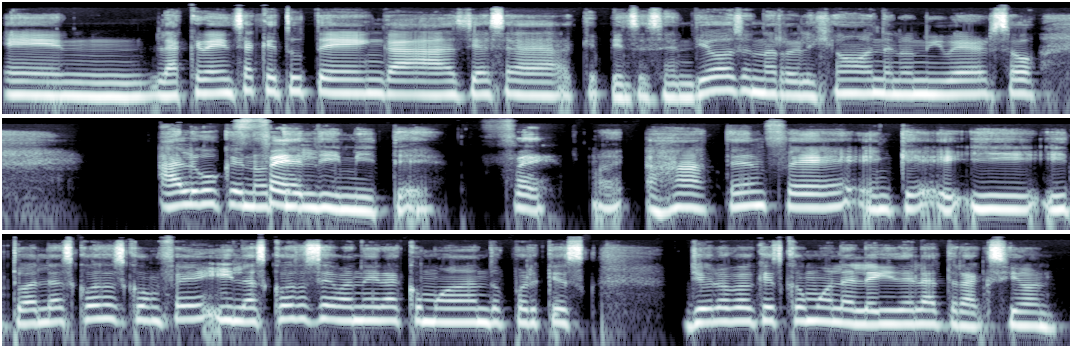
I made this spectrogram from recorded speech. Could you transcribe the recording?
en la creencia que tú tengas, ya sea que pienses en Dios, en la religión, en el universo, algo que no Fe. te limite. Fe. Ajá, ten fe en que, y, y todas las cosas con fe, y las cosas se van a ir acomodando porque es, yo lo veo que es como la ley de la atracción.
